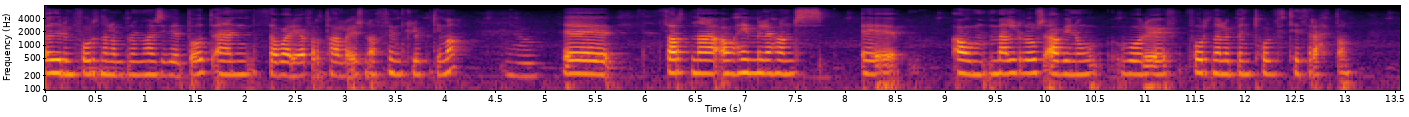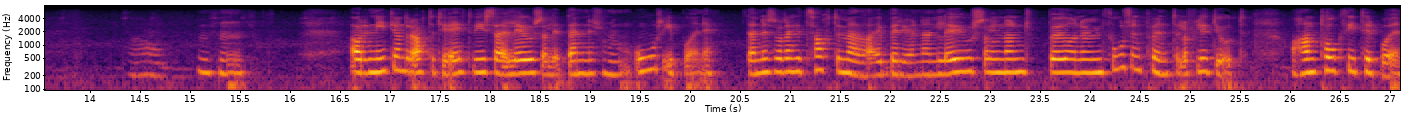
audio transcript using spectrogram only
öðrum fórnalambunum hans í viðbót, en þá var ég að fara að tala í svona 5 klukkutíma. Uh, þarna á heimili hans uh, á Melrose Avenue voru fórnalöpun 12 til 13. Já. Mm Árið 1981 vísaði leigusali Dennis honum úr íbúðinni. Dennis var ekkert sáttu með það í byrjun en leigusalinn hans bauð honum 1000 pund til að flytja út og hann tók því tilbúði.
